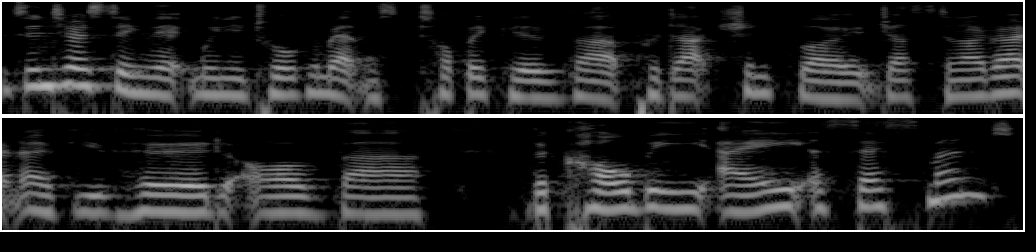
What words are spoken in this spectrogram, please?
it's interesting that when you're talking about this topic of uh, production flow, Justin, I don't know if you've heard of uh, the Kolbe A assessment.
